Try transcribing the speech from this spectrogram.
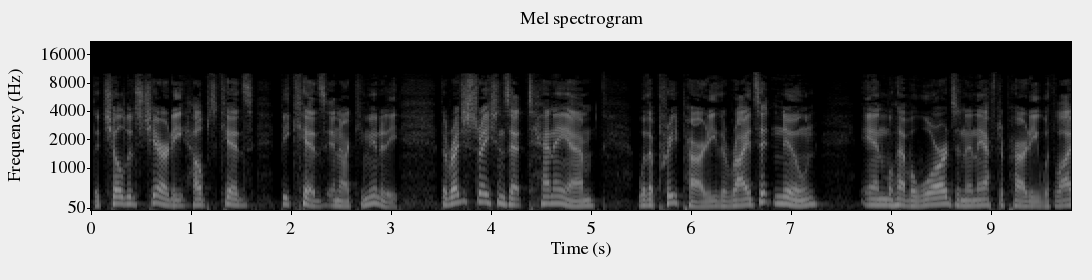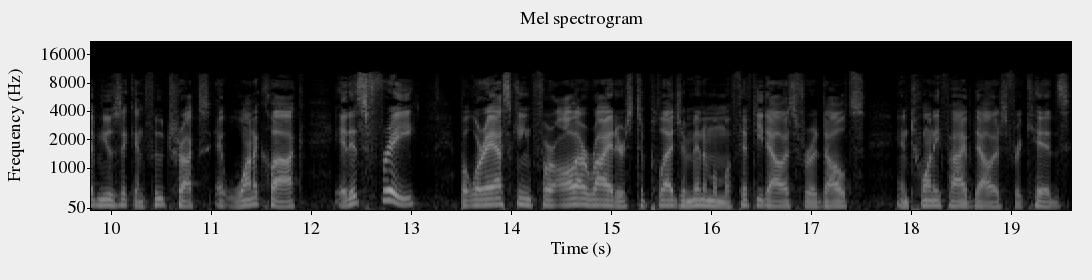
the children's charity, helps kids be kids in our community. The registration's at 10 a.m. with a pre party. The ride's at noon, and we'll have awards and an after party with live music and food trucks at 1 o'clock. It is free, but we're asking for all our riders to pledge a minimum of $50 for adults and $25 for kids.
